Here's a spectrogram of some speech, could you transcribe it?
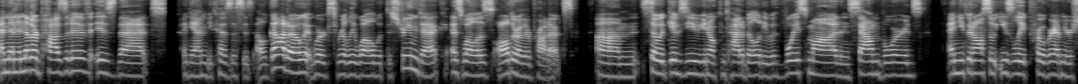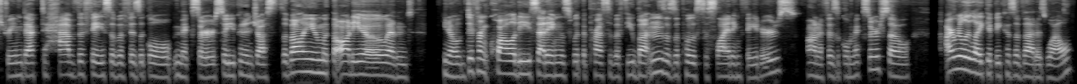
and then another positive is that again, because this is Elgato, it works really well with the Stream Deck as well as all their other products. Um, so it gives you, you know, compatibility with Voicemod and soundboards. And you can also easily program your Stream Deck to have the face of a physical mixer. So you can adjust the volume with the audio and, you know, different quality settings with the press of a few buttons as opposed to sliding faders on a physical mixer. So I really like it because of that as well.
